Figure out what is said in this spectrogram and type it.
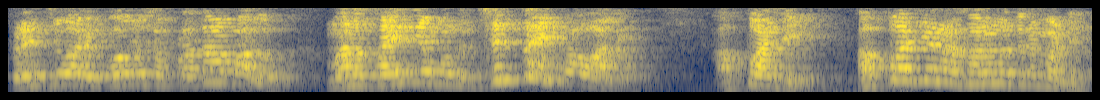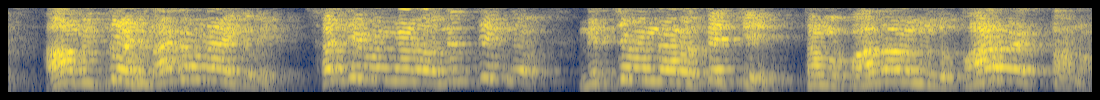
ఫ్రెంచ్ వారి పౌరుష ప్రతాపాలు మన సైన్యం ముందు చింతైపోవాలి అప్పాజీ అప్పాజీ నాకు అనుమతినివ్వండి ఆ విద్రోహి నాగమనాయకుని సజీవంగానో నిత్యంగా నిత్యవంగానో తెచ్చి తమ పాదాల ముందు పారవేస్తాను.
